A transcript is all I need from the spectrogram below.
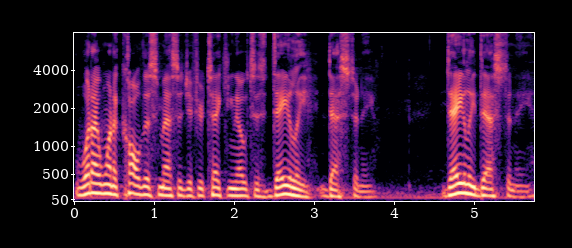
what I want to call this message, if you're taking notes, is daily destiny. Daily destiny.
